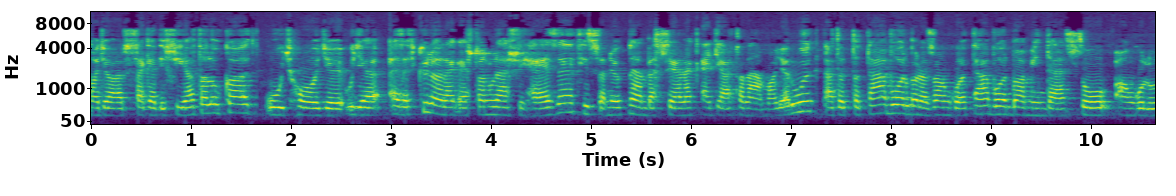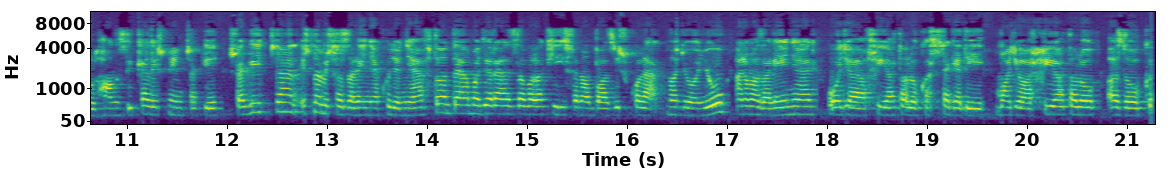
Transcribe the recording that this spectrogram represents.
magyar szegedi fiatalokat, úgyhogy ugye ez egy különleges tanulási helyzet, hiszen ők nem beszélnek egyáltalán magyarul, tehát ott a táborban, az angol táborban minden szó angolul hangzik el, és nincs, aki segítsen, és nem is az a lényeg, hogy a nyelvtant elmagyarázza valaki, hiszen abban az iskolák nagyon jók, hanem az a lényeg, hogy a fiatalok, a szegedi magyar fiatalok, azok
